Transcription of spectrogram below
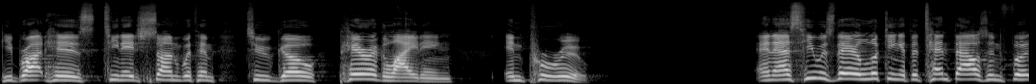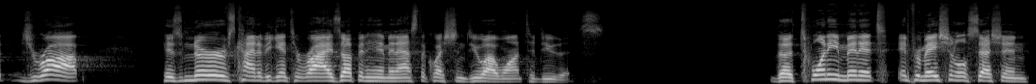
He brought his teenage son with him to go paragliding in Peru. And as he was there looking at the 10,000 foot drop, his nerves kind of began to rise up in him and ask the question Do I want to do this? The 20 minute informational session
